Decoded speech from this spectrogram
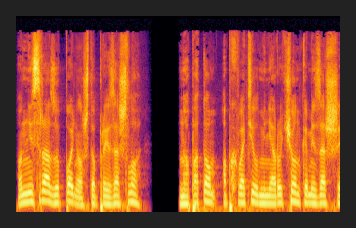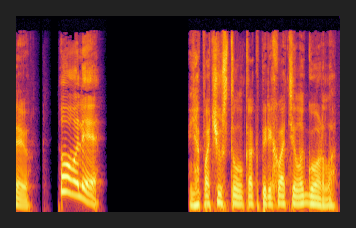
Он не сразу понял, что произошло, но потом обхватил меня ручонками за шею. «Оли!» Я почувствовал, как перехватило горло.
